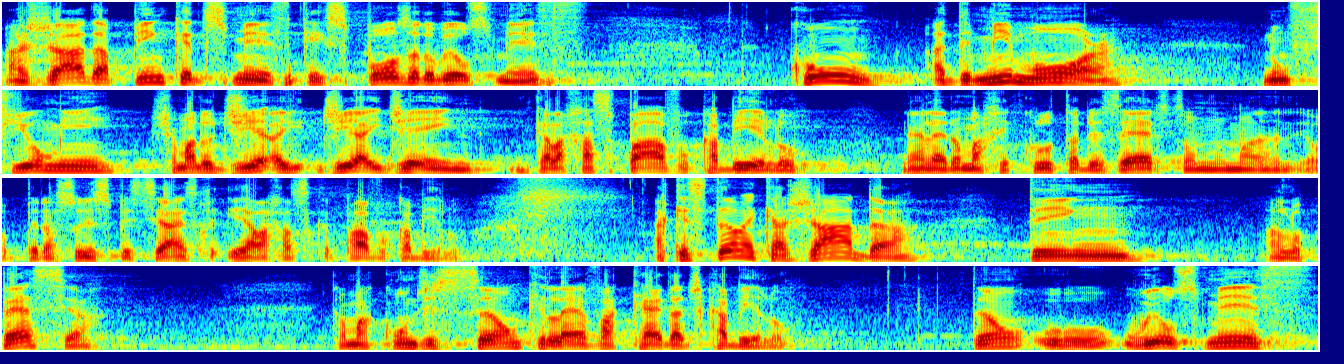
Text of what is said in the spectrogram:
a Jada Pinkett Smith, que é esposa do Will Smith, com a Demi Moore num filme chamado G.I. Jane, em que ela raspava o cabelo. Né? Ela era uma recruta do exército, numa operações especiais, e ela raspava o cabelo. A questão é que a Jada tem alopécia, que é uma condição que leva à queda de cabelo. Então, o Will Smith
